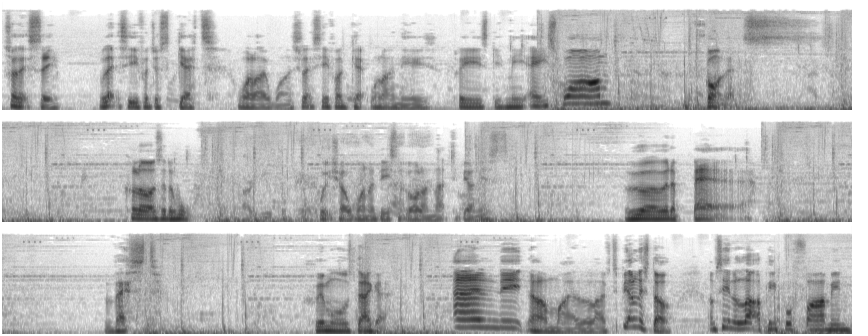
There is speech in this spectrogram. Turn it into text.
So let's see. Let's see if I just get what I want. So let's see if I get what I need. Please give me a swarm. Gauntlets. Claws of the Wolf. Which I want a decent roll on that to be honest. Roar the Bear. Vest. Grimmel's Dagger. And it... Oh my life. To be honest though, I'm seeing a lot of people farming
